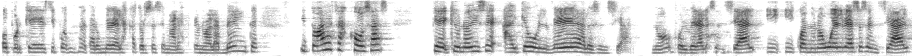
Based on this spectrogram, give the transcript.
o por qué si podemos matar a un bebé a las 14 semanas pero no a las 20. Y todas estas cosas que, que uno dice, hay que volver a lo esencial. ¿no? Volver a lo esencial y, cuando uno vuelve a eso esencial,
